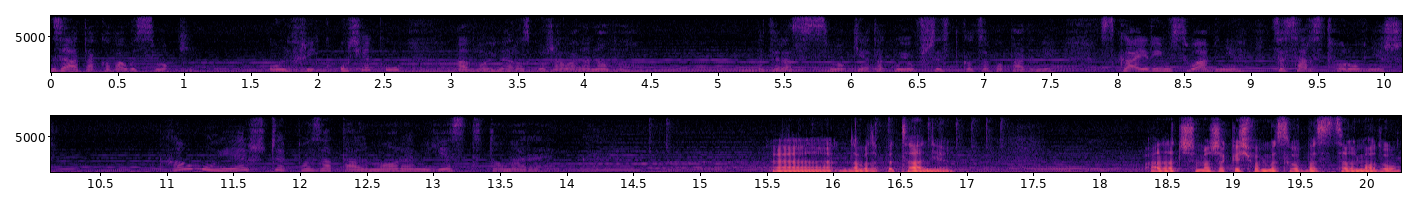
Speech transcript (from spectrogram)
zaatakowały smoki. Ulfrik uciekł, a wojna rozgorzała na nowo. A teraz smoki atakują wszystko, co popadnie. Skyrim słabnie, cesarstwo również. Komu jeszcze poza Talmorem jest to na rękę? E, dobre pytanie. Ale czy masz jakieś pomysły wobec Talmudu?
